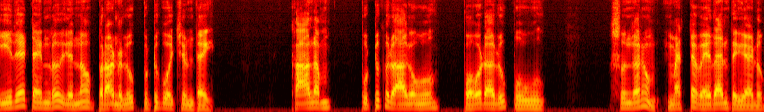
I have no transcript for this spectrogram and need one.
ఇదే టైంలో ఎన్నో ప్రాణులు పుట్టుకొచ్చి ఉంటాయి. కాలం పుట్టుకలు ఆగవు పోవడాలు పోవు. సుందరం మెట్ట వేదాంతయ్యాడు.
